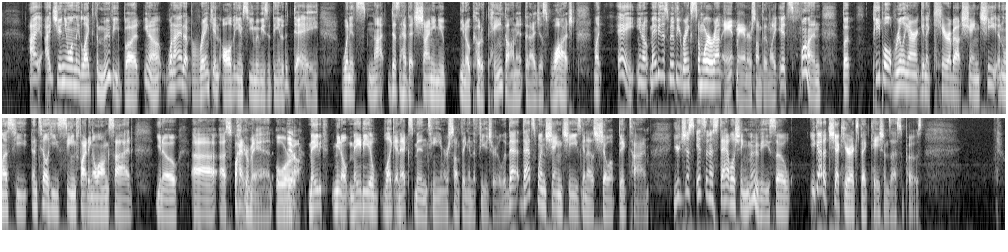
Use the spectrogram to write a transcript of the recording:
I, I genuinely liked the movie, but you know, when I end up ranking all the MCU movies at the end of the day, when it's not doesn't have that shiny new you know coat of paint on it that I just watched, I'm like, hey, you know, maybe this movie ranks somewhere around Ant Man or something. Like it's fun, but people really aren't going to care about Shang Chi unless he until he's seen fighting alongside, you know, uh, uh, Spider Man or Yeah. maybe you know maybe a, like an X Men team or something in the future. That that's when Shang Chi is going to show up big time. You're just it's an establishing movie, so you got to check your expectations, I suppose.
